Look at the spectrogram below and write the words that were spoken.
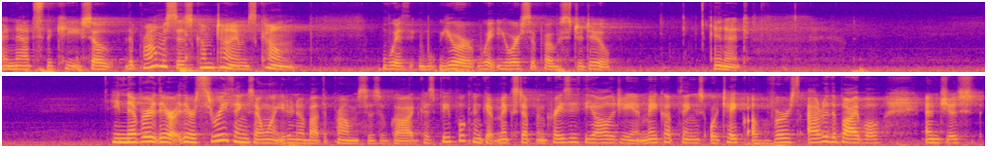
And that's the key. So the promises sometimes come with your what you're supposed to do in it. He never, there, there are three things I want you to know about the promises of God because people can get mixed up in crazy theology and make up things or take a verse out of the Bible and just,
